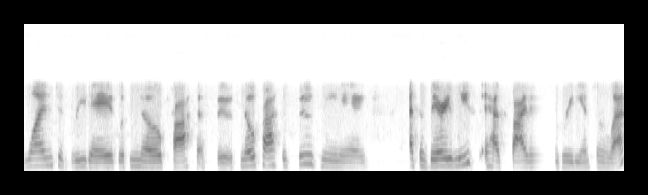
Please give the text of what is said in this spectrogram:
one to three days with no processed foods. No processed foods meaning at the very least it has five ingredients or less,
